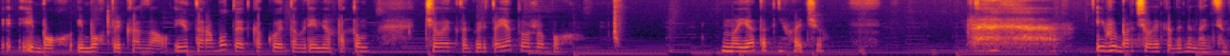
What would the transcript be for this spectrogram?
и Бог, и Бог приказал. И это работает какое-то время, потом человек так говорит, а я тоже Бог. Но я так не хочу. И выбор человека доминантен.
